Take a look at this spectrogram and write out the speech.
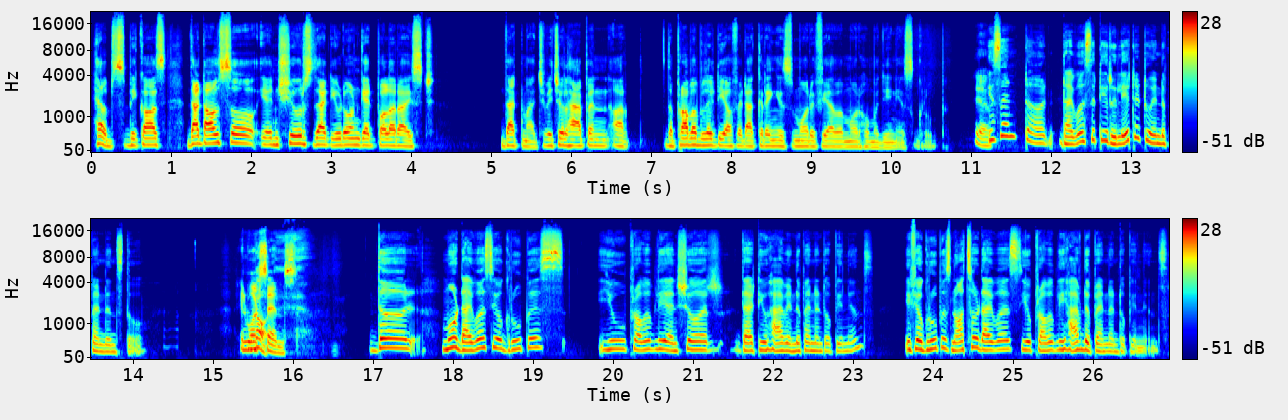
helps because that also ensures that you don't get polarized that much, which will happen, or the probability of it occurring is more if you have a more homogeneous group. Yeah. Isn't uh, diversity related to independence, though? in what no. sense? the more diverse your group is, you probably ensure that you have independent opinions. If your group is not so diverse, you probably have dependent opinions.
